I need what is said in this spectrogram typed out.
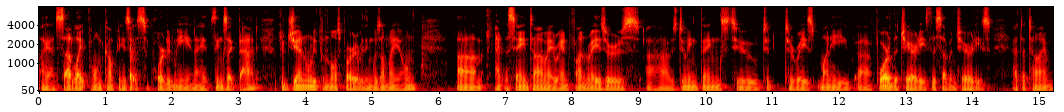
I had satellite phone companies that supported me, and I had things like that. But generally, for the most part, everything was on my own. Um, at the same time, I ran fundraisers. Uh, I was doing things to to, to raise money uh, for the charities, the seven charities at the time,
